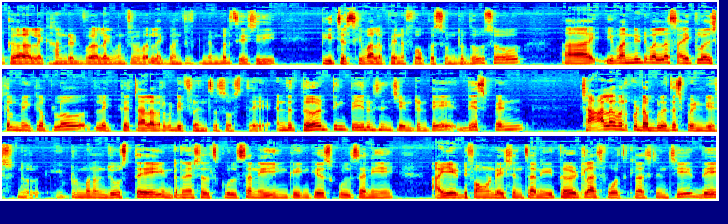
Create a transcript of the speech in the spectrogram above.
ఒక like hundred like one fifty like one fifty members వేసి టీచర్స్కి వాళ్ళపైన ఫోకస్ ఉండదు. సో ఇవన్నిటి వల్ల సైకలాజికల్ మేకప్లో లైక్ చాలా వరకు డిఫరెన్సెస్ వస్తాయి. And the third thing parents నుంచి ఏంటంటే దే స్పెండ్ చాలా వరకు డబ్బులు అయితే స్పెండ్ చేస్తున్నారు. ఇప్పుడు మనం చూస్తే ఇంటర్నేషనల్ స్కూల్స్ అని ఇంకా ఇంకే స్కూల్స్ అని ఐఐటి ఫౌండేషన్స్ అని థర్డ్ క్లాస్ ఫోర్త్ క్లాస్ నుంచి they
